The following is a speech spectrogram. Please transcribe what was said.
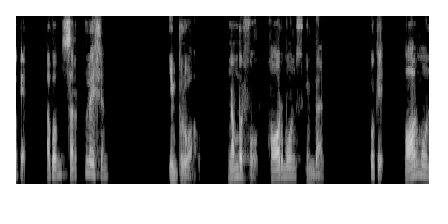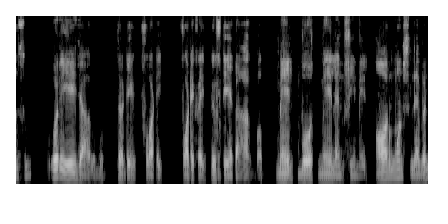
okay അപ്പം സർക്കുലേഷൻ ഇംപ്രൂവ് ആകും number four hormones imbalance okay ഹോർമോൺസും ഒരു ഏജ് ആകുമ്പോൾ thirty forty forty five fifty ഒക്കെ ആകുമ്പോൾ male both male and female hormones level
